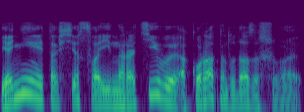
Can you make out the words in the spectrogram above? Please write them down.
и они это все свои нарративы аккуратно туда зашивают.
